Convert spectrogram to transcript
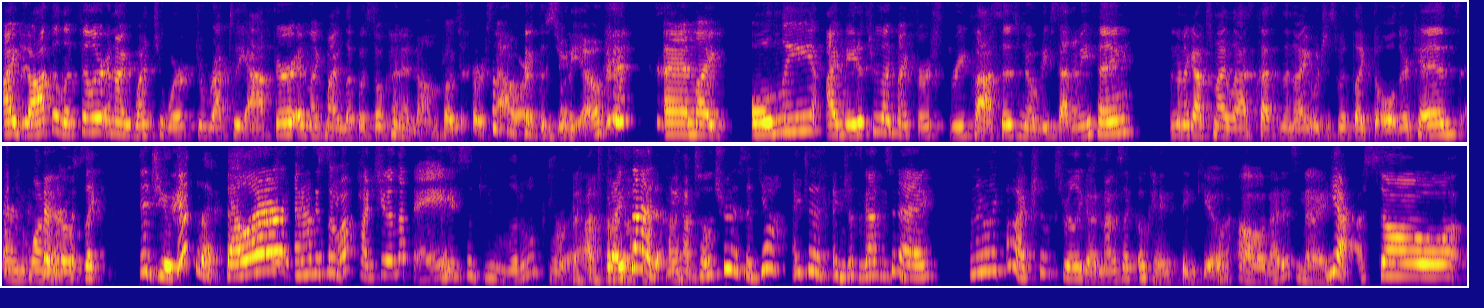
I got the lip filler, and I went to work directly after, and like, my lip was still kind of numb for like the first oh hour at the studio, and like, only I made it through like my first three classes. Nobody said anything, and then I got to my last class of the night, which is with like the older kids, and one of the girls was like, did you get lip filler? And I was like, punch you in the face. He's like, you little brat. But I said, I have to tell the truth. I said, yeah, I did. I just got today. And they were like, oh, actually looks really good. And I was like, okay, thank you. Oh, that is nice. Yeah. So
